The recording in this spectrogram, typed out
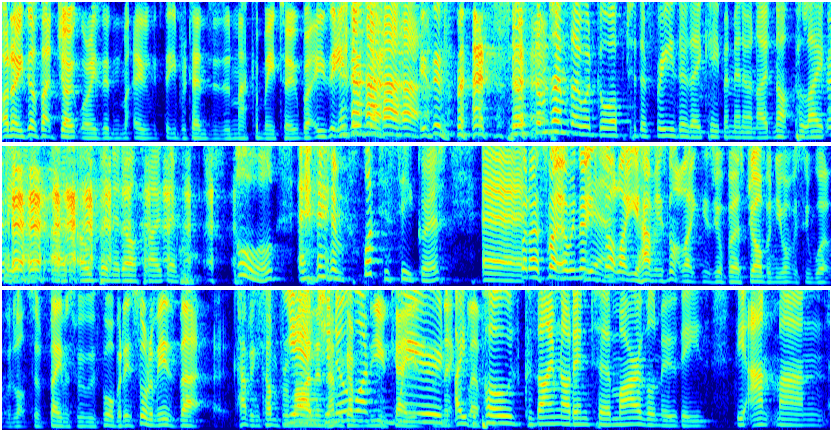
oh no, he does that joke where he's in, he pretends he's in Mac and Me too, but he's, he's in that, he's in that. No, sometimes I would go up to the freezer they keep him in, and I'd knock politely. I'd, I'd open it up, and I'd say, "Paul, um, what's your secret?" Uh, But I suppose, I mean, it's Yeah. not like you have, it's not like it's your first job and you obviously worked with lots of famous people before, but it sort of is that, having come from yeah, Ireland, do you know what's the UK, weird? I suppose because I'm not into Marvel movies, the Ant Man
